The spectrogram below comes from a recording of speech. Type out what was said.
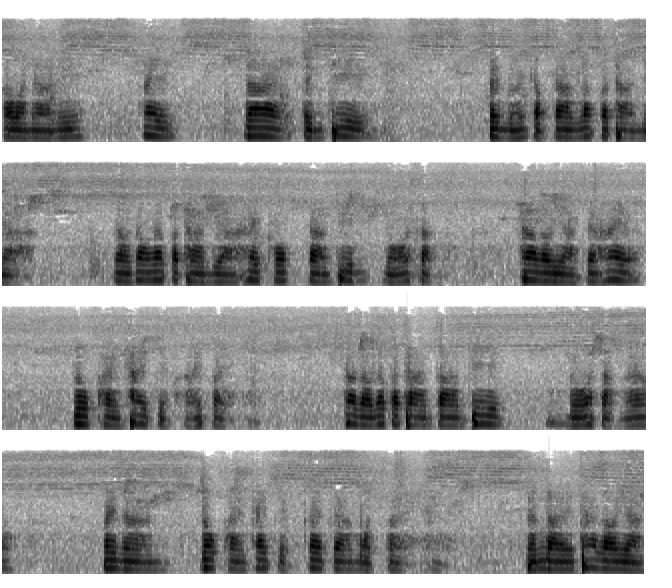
ภาวนานี้ ให้ได้เต็มที่เป็นเหมือนกับการรับประทานยา เราต้องรับประทานยาให้ครบตามที่หมอสั่ง ถ้าเราอยากจะให้โรคภัยไข้เจ็บหายไป ถ้าเรารับประทานตามที่หมอสั่งแล้ว ไม่นานโรคภัยไข้เจ็บก็จะหมดไป ฉันใดถ้าเราอยาก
